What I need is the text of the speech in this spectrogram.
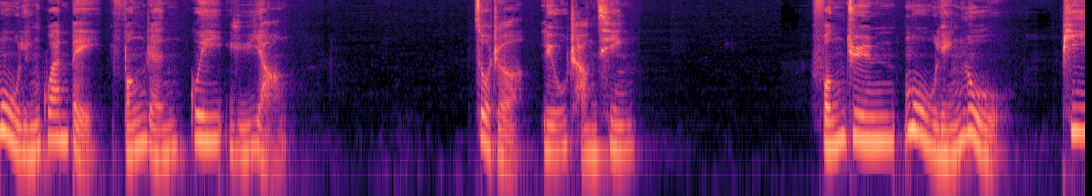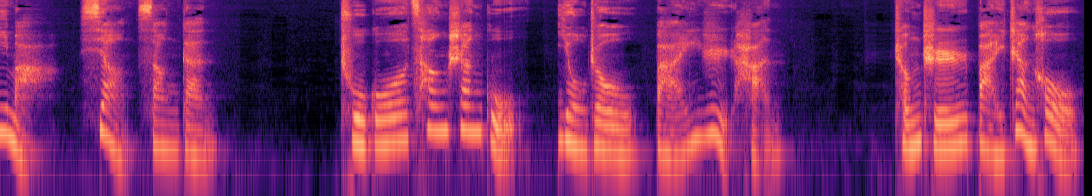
木陵关北逢人归渔阳。作者刘长卿。逢君木陵路，披马向桑干。楚国苍山谷，幽州白日寒。城池百战后，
